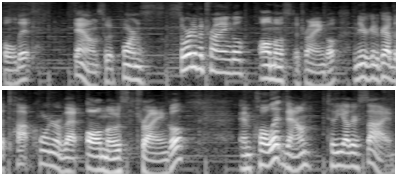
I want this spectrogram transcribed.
fold it down. So it forms sort of a triangle, almost a triangle. And then you're gonna grab the top corner of that almost triangle and pull it down to the other side,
